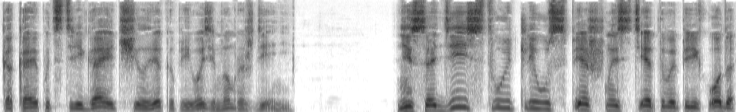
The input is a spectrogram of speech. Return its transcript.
какая подстерегает человека при его земном рождении? Не содействует ли успешность этого перехода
